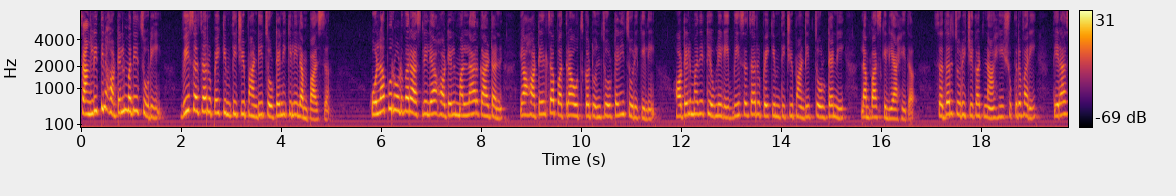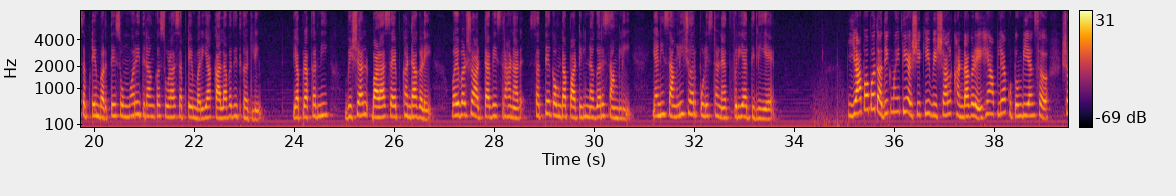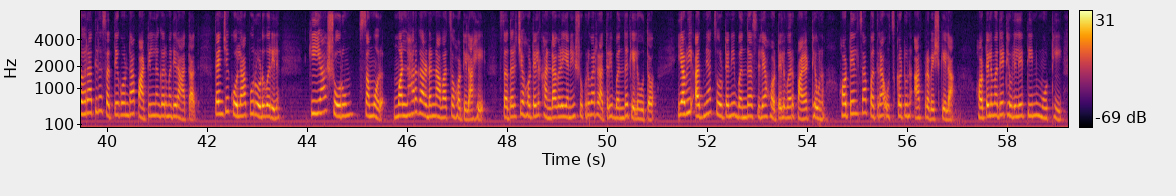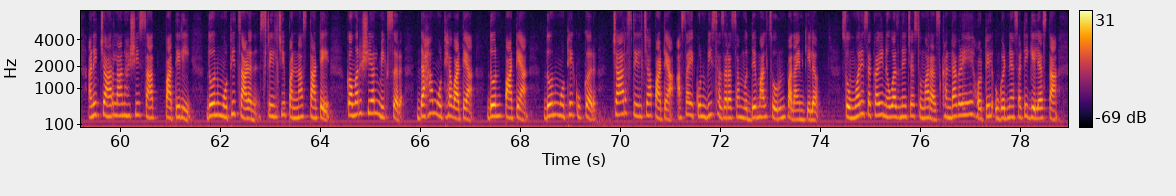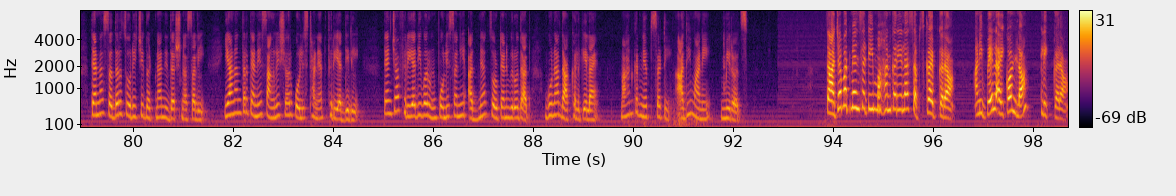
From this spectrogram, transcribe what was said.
सांगलीतील हॉटेलमध्ये चोरी. वीस हजार रुपये किमतीची भांडी चोट्याने केली लंपास. कोल्हापूर रोडवर असलेल्या हॉटेल मल्हार गार्डन या हॉटेलचा पत्रा उचकटून चोरट्यांनी चोरी केली. हॉटेलमध्ये ठेवलेली वीस हजार रुपये किमतीची भांडी चोरट्यांनी लंपास केली आहेत. सदर चोरीची घटना ही शुक्रवारी तेरा सप्टेंबर ते सोमवारी दिनांक सोळा सप्टेंबर या कालावधीत घडली. या प्रकरणी विशाल बाळासाहेब खंडागळे वय वर्ष अठ्ठावीस राहणार सत्यगौंडा पाटील नगर सांगली यांनी सांगली शहर पोलीस ठाण्यात फिर्याद दिली आहे. याबाबत अधिक माहिती अशी की विशाल खंडागळे हे आपल्या कुटुंबियांसह शहरातील सत्यगोंडा पाटील नगरमध्ये राहतात. त्यांचे कोल्हापूर रोडवरील किया शोरूम समोर मल्हार गार्डन नावाचं हॉटेल आहे. सदरचे हॉटेल खंडागळे यांनी शुक्रवार रात्री बंद केलं होतं. यावेळी अज्ञात चोरट्यांनी बंद असलेल्या हॉटेलवर पाळत ठेवून हॉटेलचा पत्रा उचकटून आत प्रवेश केला. हॉटेलमध्ये ठेवलेले तीन मोठी आणि चार लहान अशी सात पातेली दोन मोठी चाळण स्टीलची पन्नास ताटे कमर्शियल मिक्सर दहा मोठ्या वाट्या दोन पाट्या दोन मोठे कुकर चार स्टीलच्या पाट्या असा एकूण वीस हजाराचा मुद्देमाल चोरून पलायन केलं. सोमवारी सकाळी नऊ वाजण्याच्या सुमारास खंडागळे हे हॉटेल उघडण्यासाठी गेले असता त्यांना सदर चोरीची घटना निदर्शनास आली. यानंतर त्यांनी सांगली शहर पोलीस ठाण्यात फिर्याद दिली. त्यांच्या फिर्यादीवरून पोलिसांनी अज्ञात चोरट्यांविरोधात गुन्हा दाखल केलाय. महानकर न्यूजसाठी आधी माने मिरज. ताज्या बातम्यांसाठी महानकरेला सबस्क्राईब करा आणि बेल आयकॉनला क्लिक करा.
